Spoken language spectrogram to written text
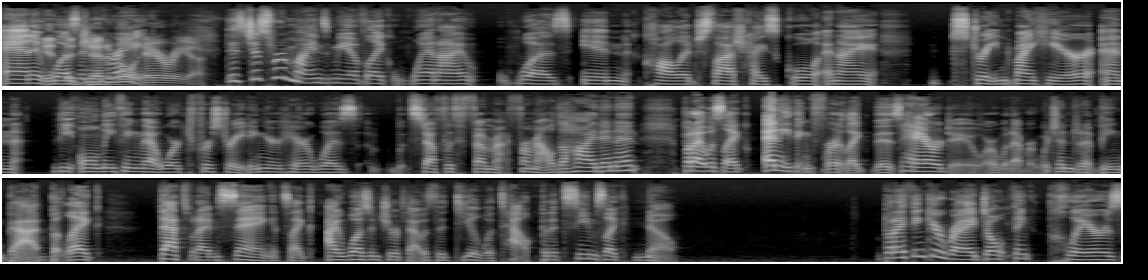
And it in wasn't the genital great. area. This just reminds me of like when I was in college slash high school and I straightened my hair and the only thing that worked for straightening your hair was stuff with formaldehyde in it. But I was like anything for like this hairdo or whatever, which ended up being bad. But like That's what I'm saying. It's like I wasn't sure if that was the deal with talc, but it seems like no. But I think you're right. I don't think Claire's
